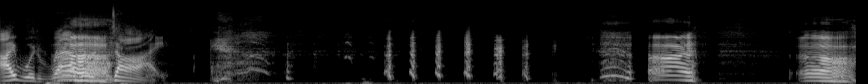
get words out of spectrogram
I would rather Ugh. die. Uh, ugh.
